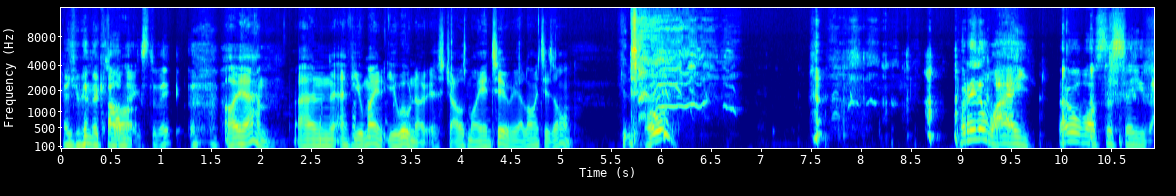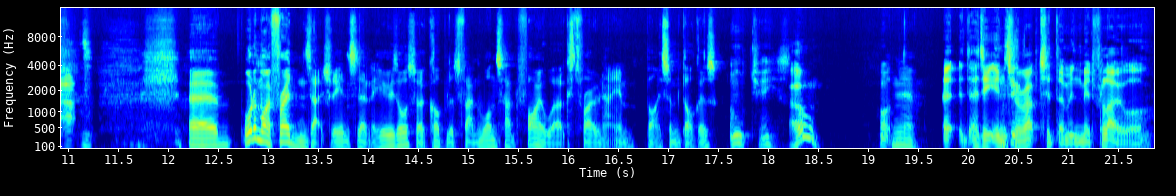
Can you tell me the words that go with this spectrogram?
are you in the car So- next to me? I am, and if you may, you will notice, Charles, my interior light is on. oh, put it away. No one wants to see that. Um, one of my friends, actually, incidentally, who is also a Cobblers fan, once had fireworks thrown at him by some doggers. Oh, jeez. Oh, What? Yeah, Uh, Had he interrupted them in mid-flow, or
